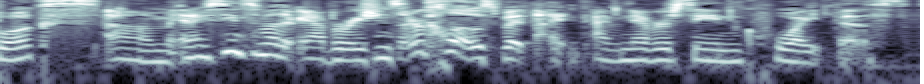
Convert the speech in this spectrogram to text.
books, um, and I've seen some other aberrations that are close, but I, I've never seen quite this.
